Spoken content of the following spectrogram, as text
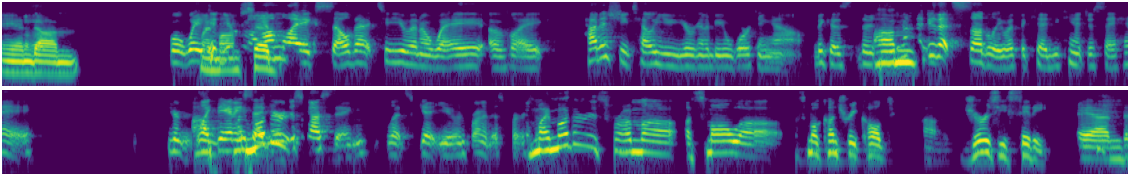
And um, Well, wait, My did mom your said- mom like sell that to you in a way of like, how does she tell you you're going to be working out? Because there, you Um, have to do that subtly with the kid. You can't just say, "Hey, you're Um, like Danny my said, mother- you're disgusting. Let's get you in front of this person." my mother is from uh, a small, uh, a small country called uh, Jersey City. And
